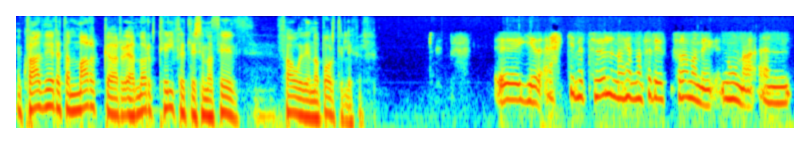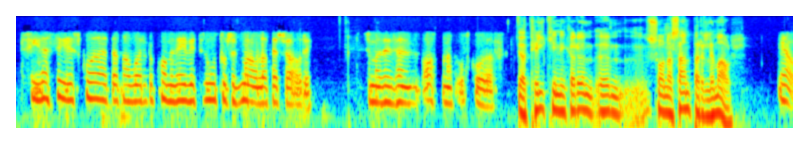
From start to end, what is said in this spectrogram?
En hvað er þetta margar eða mörg tilfelli sem að þið fáið inn á bortil ykkur? Uh, ég er ekki með töluna hérna fyrir fram að mig núna en síðast þegar ég skoða þetta þá var þetta komið yfir 3000 mála þessu ári sem að við hefum opnað og skoðað. Já, tilkynningar um, um svona sambarileg mál. Já.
